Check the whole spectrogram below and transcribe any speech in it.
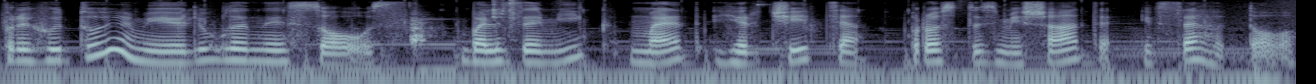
Приготую мій улюблений соус. Бальзамік, мед, гірчиця. Просто змішати і все готово.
